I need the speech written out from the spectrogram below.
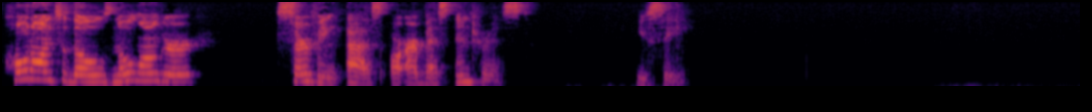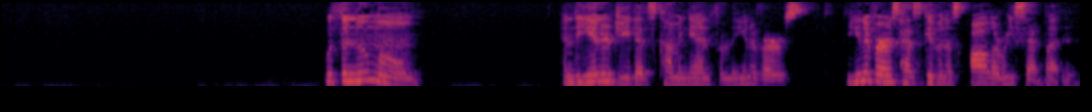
hold on to those no longer serving us or our best interest, you see. With the new moon and the energy that is coming in from the universe, the universe has given us all a reset button.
